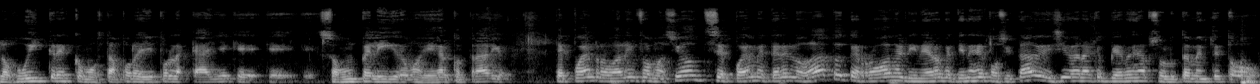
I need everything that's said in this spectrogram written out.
los buitres como están por allí por la calle, que, que, son un peligro, más bien al contrario. te pueden robar la información, se pueden meter en los datos, te roban el dinero que tienes depositado y ahí sí verás que pierdes absolutamente todo.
